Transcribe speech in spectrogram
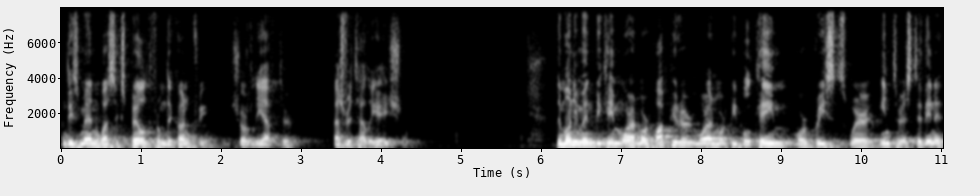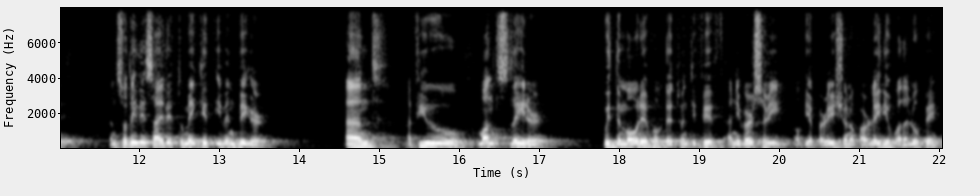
and this man was expelled from the country shortly after as retaliation. The monument became more and more popular, more and more people came, more priests were interested in it, and so they decided to make it even bigger. And a few months later, with the motive of the 25th anniversary of the apparition of Our Lady of Guadalupe,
